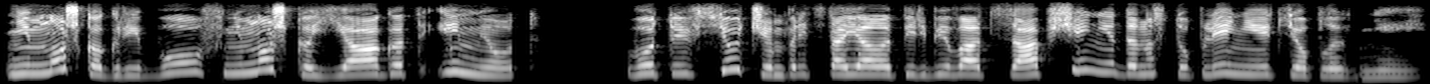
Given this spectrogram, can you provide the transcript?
Немножко грибов, немножко ягод и мед. Вот и все, чем предстояло перебиваться общение до наступления теплых дней.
